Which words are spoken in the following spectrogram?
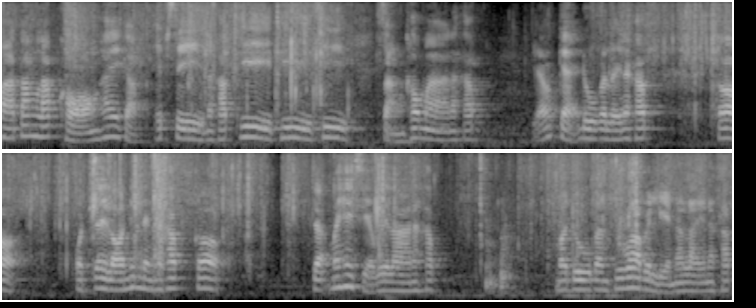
มาตั้งรับของให้กับ FC นะครับที่ที่ที่สั่งเข้ามานะครับ เดี๋ยวแกะดูกันเลยนะครับ ก็อดใจร้อนนิดนึงนะครับ ก็จะไม่ให้เสียเวลานะครับ มาดูกันซิว่าเป็นเหรียญอะไรนะครับ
